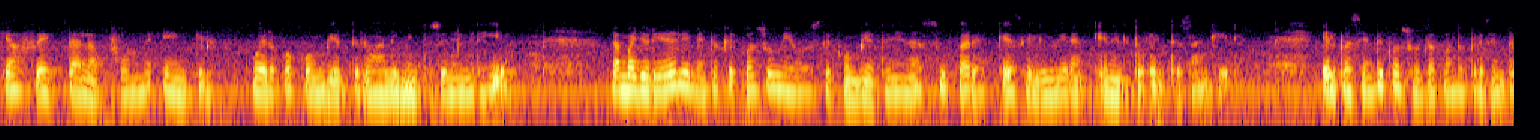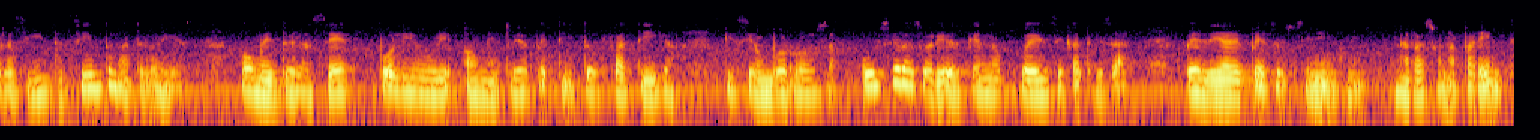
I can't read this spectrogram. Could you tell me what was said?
que afecta la forma en que el cuerpo convierte los alimentos en energía. La mayoría de alimentos que consumimos se convierten en azúcares que se liberan en el torrente sanguíneo. El paciente consulta cuando presenta las siguientes sintomatologías. Aumento de la sed, poliuria, aumento de apetito, fatiga, visión borrosa, úlceras o heridas que no pueden cicatrizar, pérdida de peso sin ninguna razón aparente.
